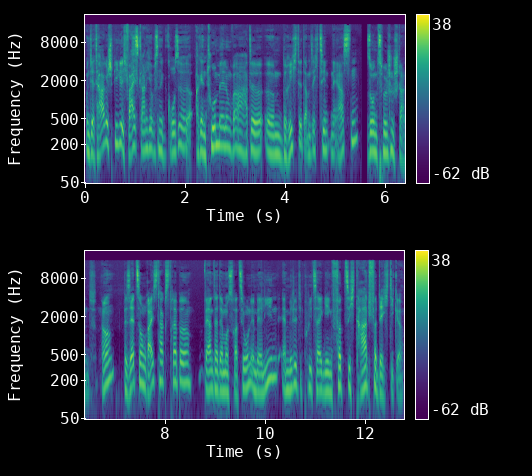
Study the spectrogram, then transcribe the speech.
Und der Tagesspiegel, ich weiß gar nicht, ob es eine große Agenturmeldung war, hatte ähm, berichtet am 16.01. so ein Zwischenstand. Ne? Besetzung Reichstagstreppe während der Demonstration in Berlin ermittelt die Polizei gegen 40 Tatverdächtige.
